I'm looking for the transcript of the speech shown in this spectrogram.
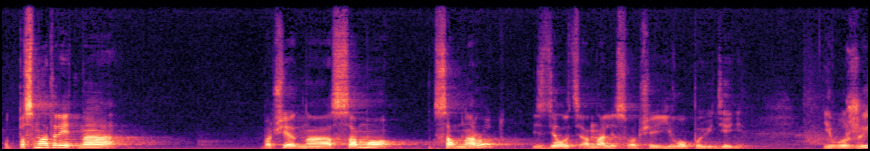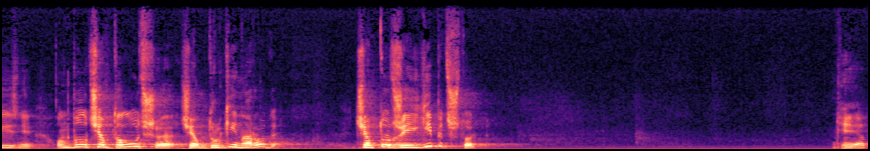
Вот посмотреть на вообще на само, сам народ и сделать анализ вообще его поведения, его жизни. Он был чем-то лучше, чем другие народы? Чем тот же Египет, что ли? Нет.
